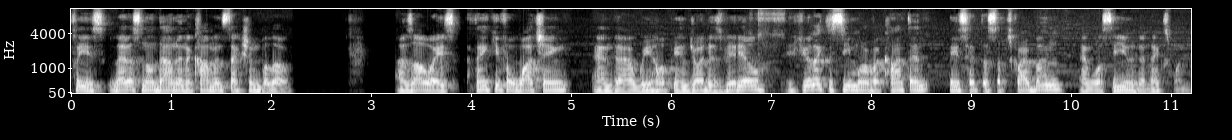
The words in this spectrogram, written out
please let us know down in the comment section below. As always, thank you for watching and uh, we hope you enjoyed this video. If you'd like to see more of our content, please hit the subscribe button and we'll see you in the next one.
